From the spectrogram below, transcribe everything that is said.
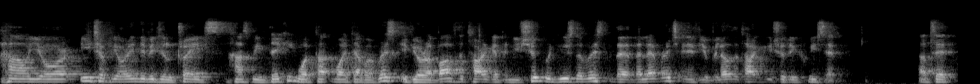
how your each of your individual trades has been taking what, what type of risk. If you're above the target then you should reduce the risk the, the leverage and if you're below the target you should increase it. That's it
